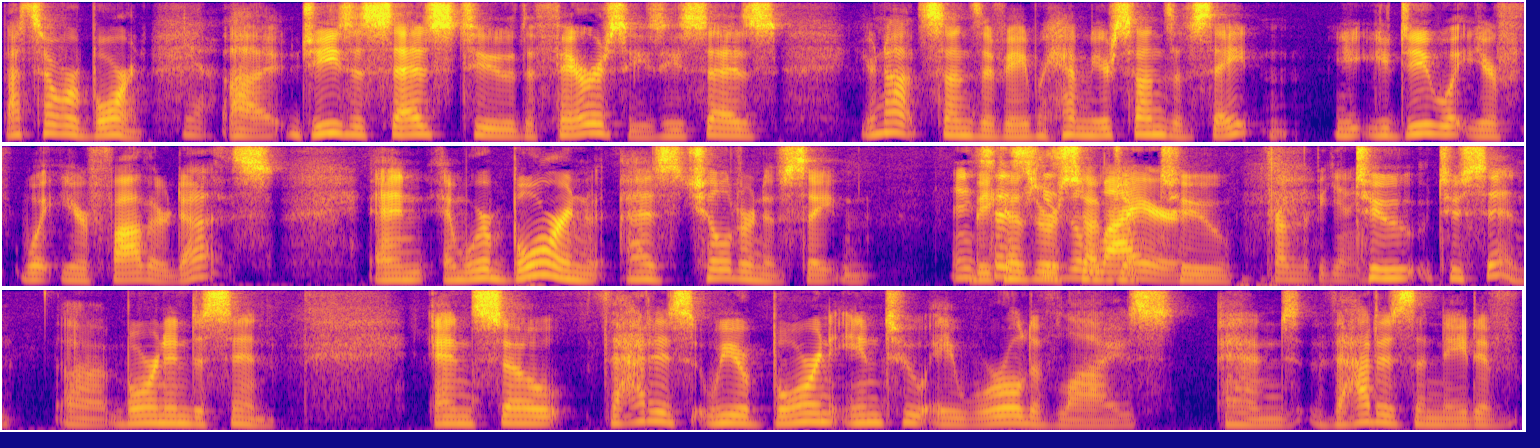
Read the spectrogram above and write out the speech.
That's how we're born. Yeah. Uh, Jesus says to the Pharisees, he says, "You're not sons of Abraham. You're sons of Satan. You, you do what your what your father does." And and we're born as children of Satan because we're subject to from the beginning. to to sin, uh, born into sin, and so that is we are born into a world of lies, and that is the native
